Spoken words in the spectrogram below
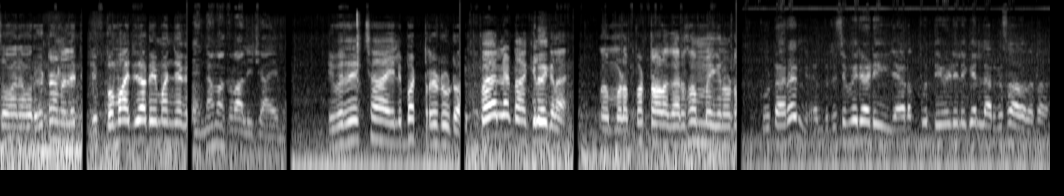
സോനവർക്ക് കിട്ടണല്ലേ ഇപ്പൊ മാറ്റി തടയും മഞ്ഞ ഇവർ ചായയിൽ ബട്ടർ ഇട്ടു ഇപ്പൊ അല്ല ടാക്കിൽ വെക്കണേ നമ്മുടെ പട്ടാളക്കാരെ സമ്മതിക്കണോട്ടോ കൂട്ടുകാരൻ എന്തൊരു പരിപാടി? ഞങ്ങളുടെ പുതിയ വീടിലേക്ക് എല്ലാവർക്കും സ്വാഗതം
